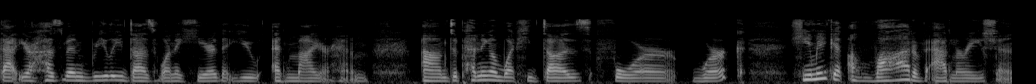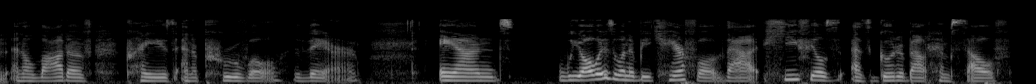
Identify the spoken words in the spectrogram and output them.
that your husband really does want to hear that you admire him. Um, depending on what he does for work, he may get a lot of admiration and a lot of praise and approval there. And we always want to be careful that he feels as good about himself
